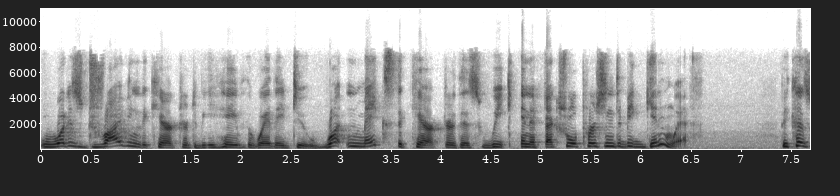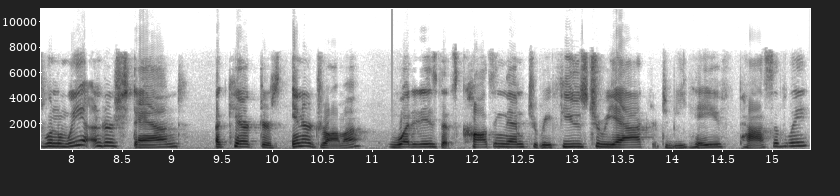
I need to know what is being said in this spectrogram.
what is driving the character to behave the way they do? What makes the character this weak, ineffectual person to begin with? Because when we understand a character's inner drama, what it is that's causing them to refuse to react or to behave passively,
